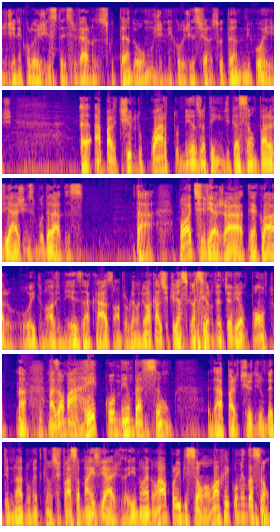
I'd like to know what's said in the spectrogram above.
ginecologista estiver nos escutando, ou um ginecologista estiver nos escutando, me corrige. É, a partir do quarto mês já tem indicação para viagens moderadas. Tá. Pode-se viajar até, claro, oito, nove meses a casa, não há problema nenhum. A casa de crianças que nasceram dentro de avião, ponto. Tá? Mas há uma recomendação a partir de um determinado momento que não se faça mais viagens. Aí não é, não é uma proibição, é uma recomendação.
